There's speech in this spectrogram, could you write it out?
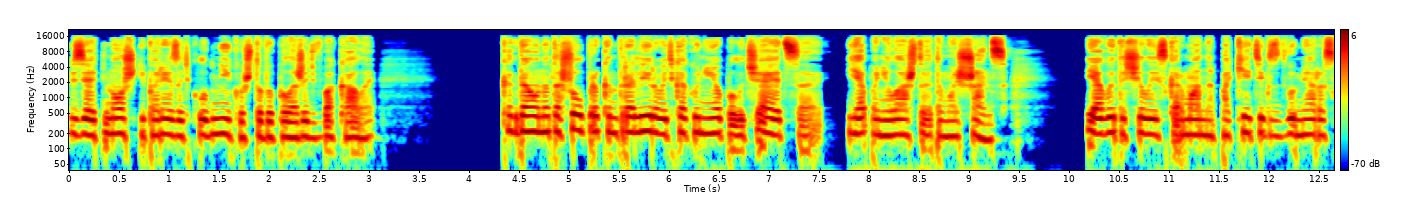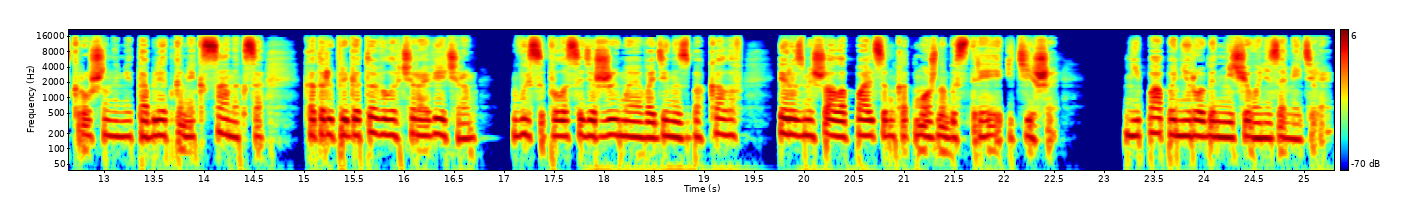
взять нож и порезать клубнику, чтобы положить в бокалы — когда он отошел проконтролировать, как у нее получается, я поняла, что это мой шанс. Я вытащила из кармана пакетик с двумя раскрошенными таблетками Ксанокса, который приготовила вчера вечером, высыпала содержимое в один из бокалов и размешала пальцем как можно быстрее и тише. Ни папа, ни Робин ничего не заметили.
